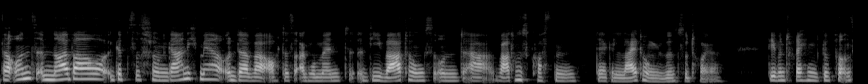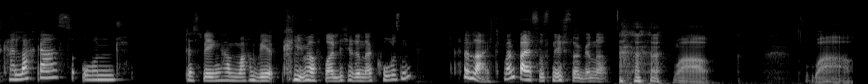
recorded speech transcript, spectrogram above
Bei uns im Neubau gibt es das schon gar nicht mehr und da war auch das Argument, die Wartungs- und äh, Wartungskosten der Leitung sind zu teuer. Dementsprechend gibt es bei uns kein Lachgas und deswegen haben, machen wir klimafreundlichere Narkosen. Vielleicht, man weiß es nicht so genau. wow. Wow.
